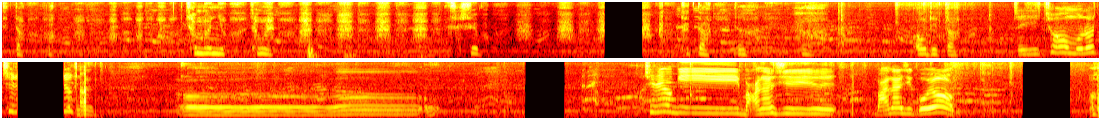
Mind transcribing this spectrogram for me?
됐다. 아, 아, 아, 잠만요, 잠만. 다시 해봐. 됐다. 저, 아, 어 됐다. 자, 이제 처음으로 체력 어, 어, 체력이 많아지 많아지고요. 어, 어, 어,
